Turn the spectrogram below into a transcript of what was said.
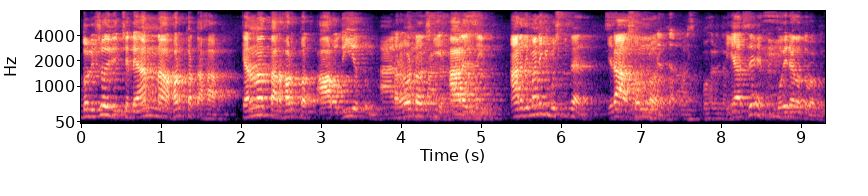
দলিল সহি দিচ্ছে লিআন্না হরকতাহা। কেননা তার হরকত আরদিয়াতুন তার হরকত হচ্ছে কি? আরজি। আরজি মানে কি বুঝতেছেন? যেটা আসল নয়। ঠিক আছে? বহিরাগত ভাবে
